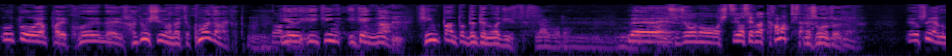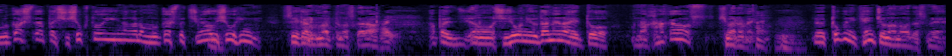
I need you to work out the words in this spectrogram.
そうするとやっぱりこれで先の収入がなっちゃ困るじゃないかと。いう意見意見が頻繁と出てるのが事実です。なるほど。で市場の必要性が高まってきたねその通りです。で要するにあの昔とやっぱり試食と言いながら昔と違う商品生活になってますから、はい。やっぱりあの市場に委ねないとなかなか決まらないと、はいで特に顕著なのはですね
